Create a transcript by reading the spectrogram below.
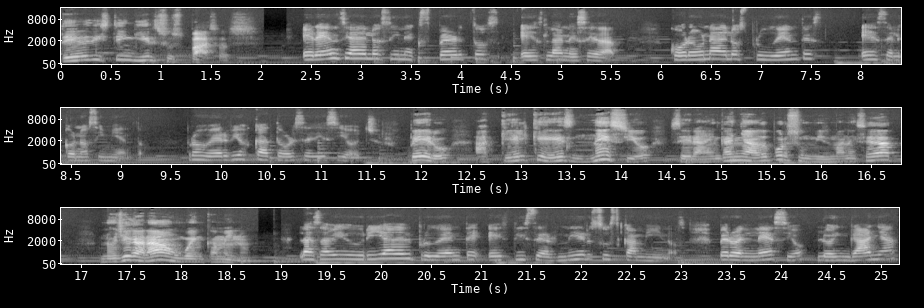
debe distinguir sus pasos. Herencia de los inexpertos es la necedad. Corona de los prudentes es el conocimiento. Proverbios 14, 18. Pero aquel que es necio será engañado por su misma necedad. No llegará a un buen camino. La sabiduría del prudente es discernir sus caminos, pero el necio lo engaña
